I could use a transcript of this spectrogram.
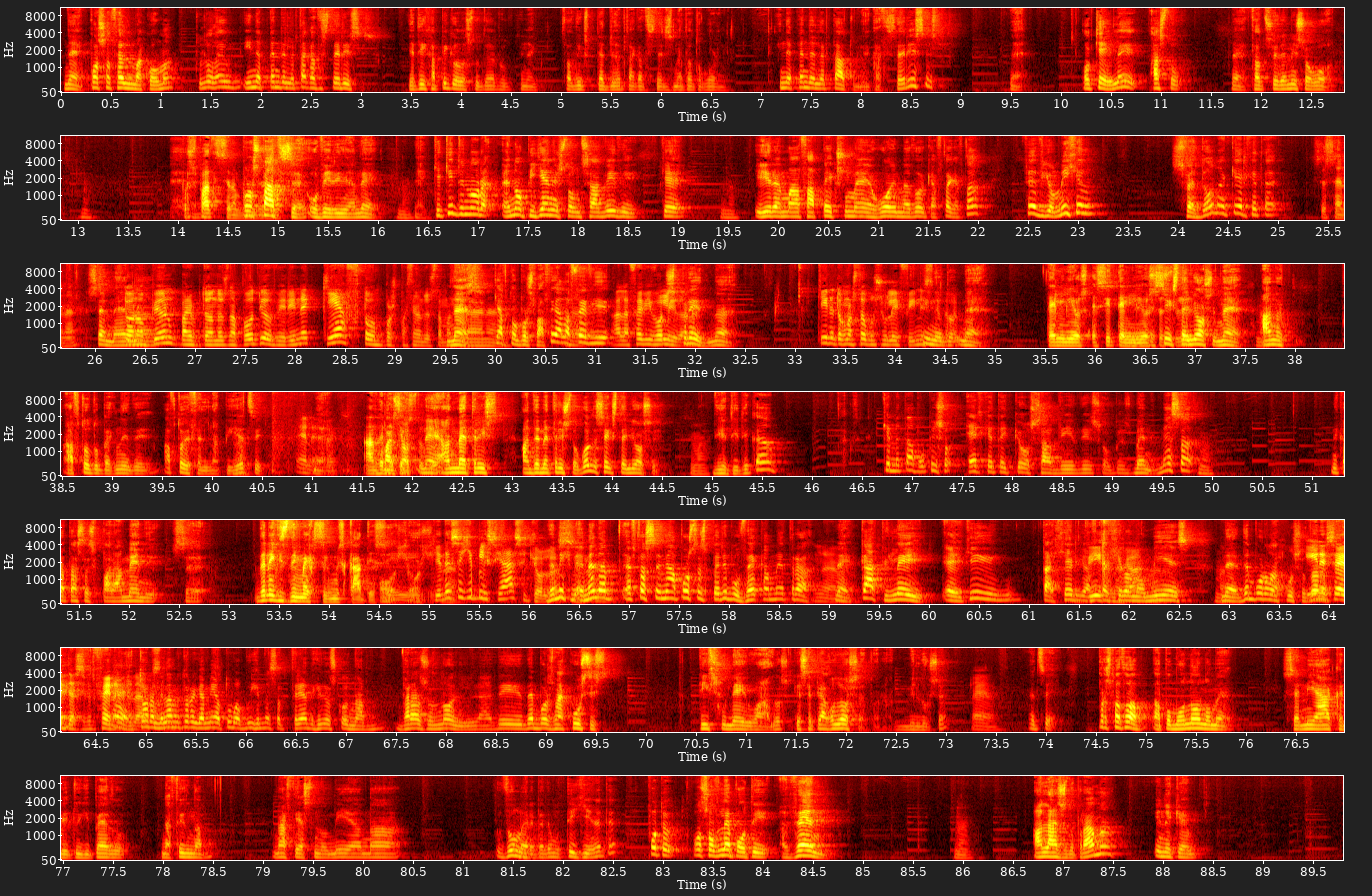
Ναι, πόσο θέλουμε ακόμα. Του λέω «Θα- είναι 5 λεπτά καθυστερήσεις. Γιατί είχα πει κιόλας στον τέταρτο ότι είναι- θα δείξει 5 λεπτά καθυστερήσεις μετά το κόρνερ. Είναι 5 λεπτά του λέει καθυστερήσεις. Ναι. Οκ, λέει, άστο. Ναι, θα τους ηρεμήσω εγώ. Προσπάθησε να πει. Προσπάθησε ο Βιρίνια, ναι. ναι. Και εκείνη την ώρα, ενώ πηγαίνει στον Σαββίδη και ήρεμα θα παίξουμε, εγώ είμαι εδώ και αυτά και αυτά, φεύγει ο Μίχελ, σφεντόνα και έρχεται Σε σένα. σε μένα. Τον οποίο παρεμπιπτόντως να πω ότι ο Βιρίνε και αυτόν προσπαθεί να το σταματήσει. Ναι, και αυτόν προσπαθεί, αλλά φεύγει Αλλά φεύγει βολίδα. sprint, ναι. Και είναι το γνωστό που σου λέει φίνι. Είναι το, ναι. Τελείωσε. Εσύ τελείωσες. Εσύ έχεις τελειώσει, ναι. Αν αυτό το παιχνίδι, αυτό ήθελε να πει, έτσι. Ε, ναι, εντάξει. Αν δεν Υπάρχει μετρήσει αυτό, το ναι, γκολ. αν, μετρήσεις, αν δεν μετρήσει τον κόλλο, έχεις τελειώσει. Διαιτητικά. Και μετά από πίσω έρχεται και ο Σαββίδης, ο οποίος μπαίνει μέσα. Η κατάσταση παραμένει σε. Δεν έχεις δει μέχρι στιγμής κάτι εσύ. Όχι, όχι. Και δεν σε έχει πλησιάσει κιόλας. Δεν έχει, εμένα έφτασε σε μια απόσταση περίπου 10 μέτρα. Ναι. κάτι λέει ε, εκεί, τα χέρια Δείχνει αυτά, χειρονομίες. Ναι. δεν μπορώ να ακούσω. Είναι Τώρα- σε ένταση, φαίνεται. Ναι, εντάξει. τώρα μιλάμε τώρα για μια τούμπα που είχε μέσα 30.000 κόσμος να βράζουν όλοι. Δηλαδή δεν μπορείς να ακούσεις τι σου λέει ο άλλος και σε ποια γλώσσα τώρα μιλούσε. Ε, Έτσι. Προσπαθώ, α- απομονώνομαι σε μία άκρη του γηπέδου να φύγουν, να, να έρθει η αστυνομία, να δούμε ρε παιδί μου τι γίνεται. Οπότε όσο βλέπω ότι δεν αλλάζει το πράγμα, είναι και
